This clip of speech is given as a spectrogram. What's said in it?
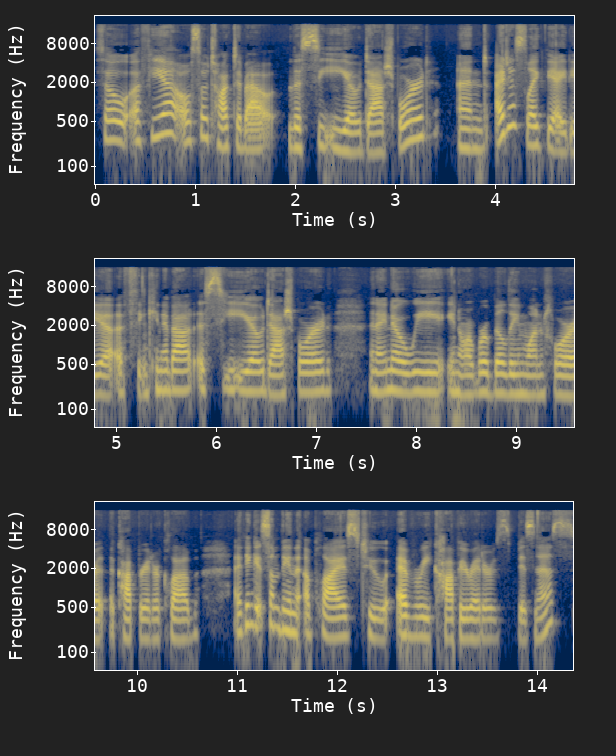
So, Ahfeeyah also talked about the CEO dashboard. And I just like the idea of thinking about a CEO dashboard. And I know we, you know, we're building one for the Copywriter Club. I think it's something that applies to every copywriter's business.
